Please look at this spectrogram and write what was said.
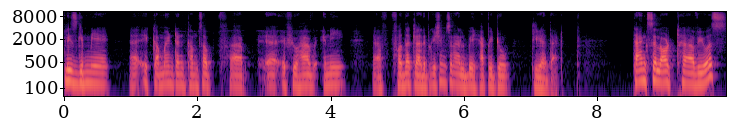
Please give me a, a comment and thumbs up uh, uh if you have any further clarifications and I'll be happy to clear that. Thanks a lot uh, viewers.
